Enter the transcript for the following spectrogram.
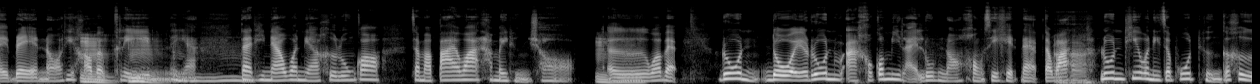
ลาย ๆ แบรนด์เนาะที่เขาแบบอืมเคลมอะไรเงี้ย แต่ทีเนี้ยวันเนี้ยคือลุงก็จะมาป้ายว่าทำไมถึงชอบอืมเออว่าแบบรุ่นโดยรุ่นอะเขาก็มีหลายรุ่นเนาะของ Secret Lab แต่ว่าอ่าฮะรุ่นที่วันนี้จะพูดถึงก็คือ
